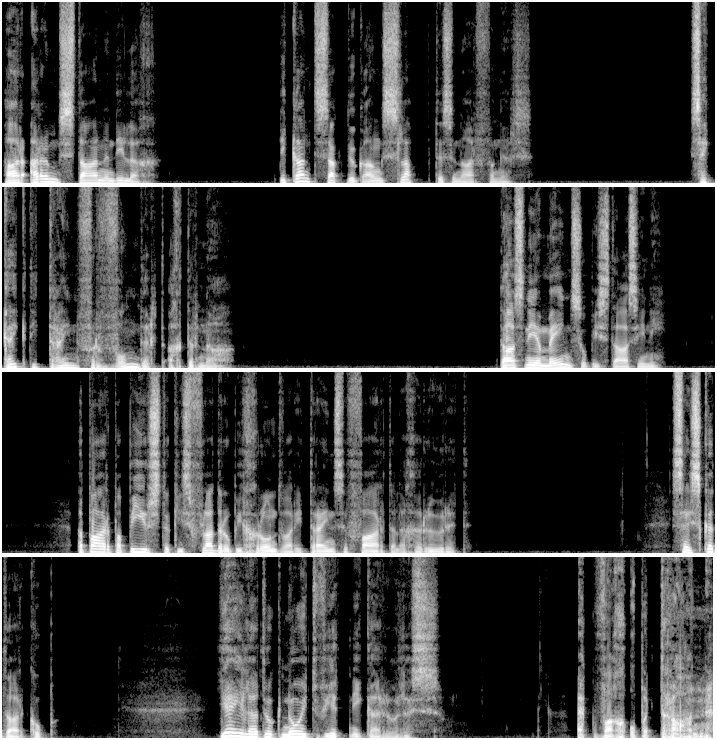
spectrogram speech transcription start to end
Haar arm staan in die lug. Die kantsakdoek hang slap tussen haar vingers. Sy kyk die trein verwonderd agterna. Daar's nie 'n mens op die stasie nie. 'n Paar papierstukkies fladder op die grond waar die trein se vaart hulle geroer het. Sy skud haar kop. Jy laat ook nooit weet nie, Carolus. Ek wag op 'n traan,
